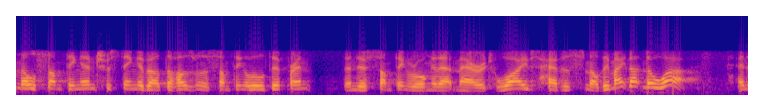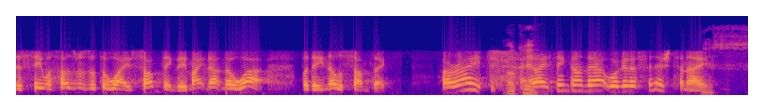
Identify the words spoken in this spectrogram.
smell something interesting about the husband or something a little different, then there's something wrong in that marriage. Wives have a smell. They might not know what. And the same with husbands with the wives. Something. They might not know what, but they know something. All right. Okay. And I think on that we're going to finish tonight. Yes.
